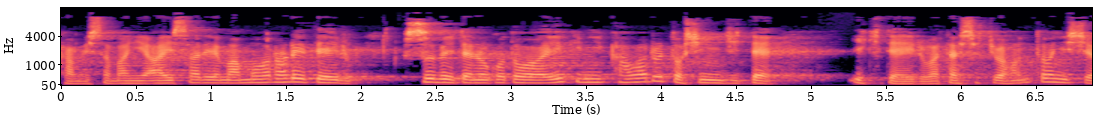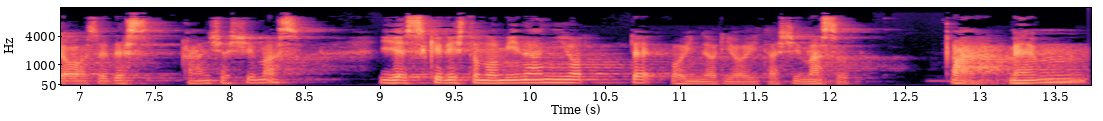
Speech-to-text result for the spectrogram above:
神様に愛され守られている。すべてのことは益に変わると信じて生きている私たちは本当に幸せです。感謝します。イエス・キリストの皆によってお祈りをいたします。アーメン。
